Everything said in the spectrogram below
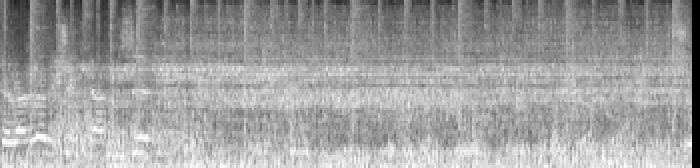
merak edenler için kendisi şu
